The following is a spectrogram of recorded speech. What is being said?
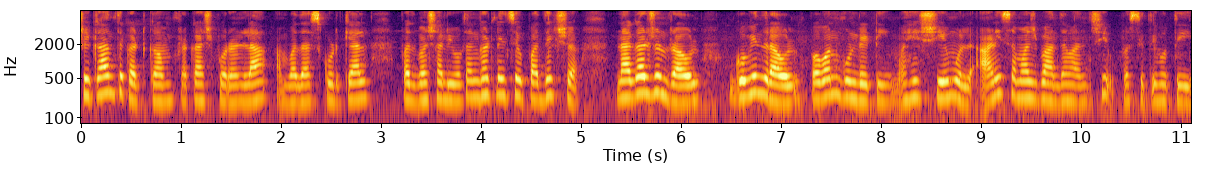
श्रीकांत कटकम प्रकाश पोरणला अंबादास कुडक्याल पद्मशाली युवक संघटनेचे उपाध्यक्ष नागार्जुन राऊल गोविंद राऊल पवन गुंडेटी महेश शेमुल आणि समाज बांधवांची उपस्थिती होती.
